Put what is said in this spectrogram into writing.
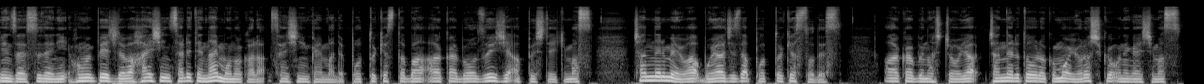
現在すでにホームページでは配信されてないものから最新回までポッドキャスト版アーカイブを随時アップしていきます。チャンネル名はボヤジザポッドキャストです。アーカイブの視聴やチャンネル登録もよろしくお願いします。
